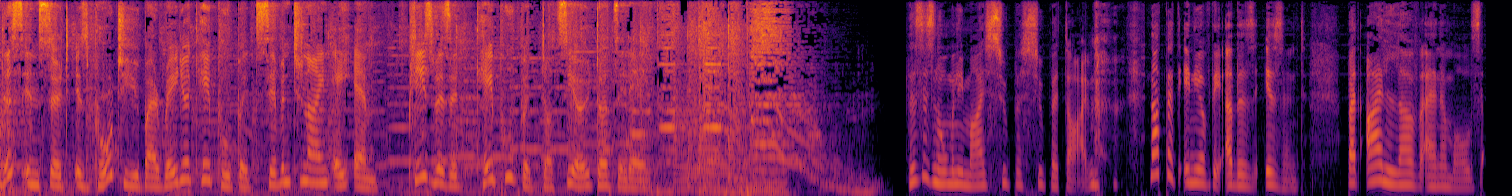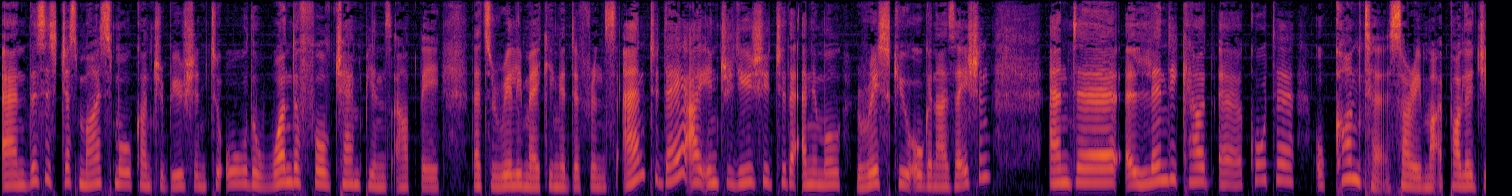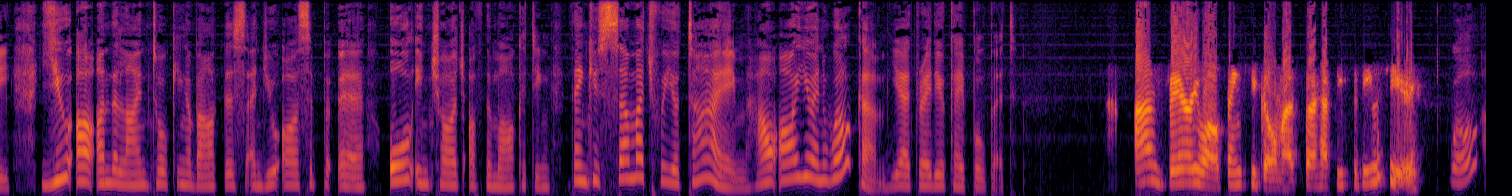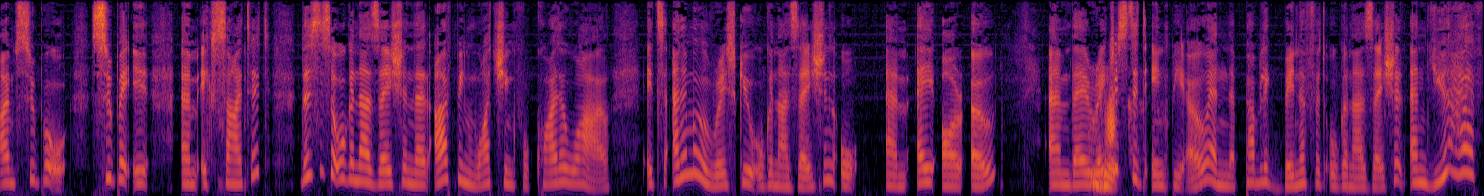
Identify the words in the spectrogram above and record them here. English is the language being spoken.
This insert is brought to you by Radio K Pulpit 7 to 9 a.m. Please visit kpulpit.co.za. This is normally my super, super time. Not that any of the others isn't, but I love animals, and this is just my small contribution to all the wonderful champions out there that's really making a difference. And today I introduce you to the Animal Rescue Organization. And uh, Lindy uh, Corter, or Conter, sorry, my apology. You are on the line talking about this, and you are uh, all in charge of the marketing. Thank you so much for your time. How are you, and welcome here at Radio K Pulpit. I'm very well, thank you, Gilma. So happy to be with you. Well, I'm super, super um, excited. This is an organization that I've been watching for quite a while. It's Animal Rescue Organization, or um, ARO. Um, they're mm-hmm. registered NPO and a public benefit organization, and you have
